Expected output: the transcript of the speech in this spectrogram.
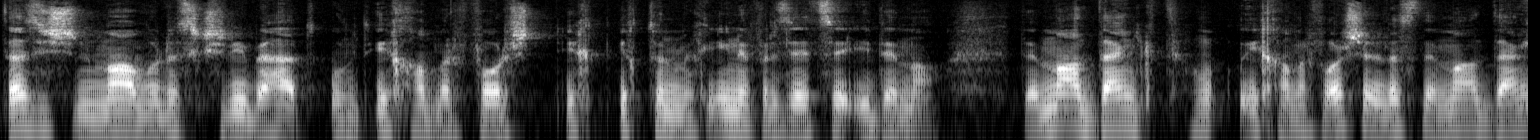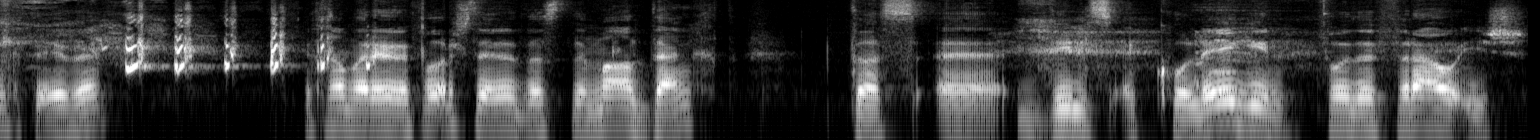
Das ist ein Mann, der das geschrieben hat und ich kann mir vorstellen, ich, ich tue mich hineinversetzen in den Mann. Der Mann denkt, ich kann mir vorstellen, dass der Mann denkt eben, ich kann mir eben vorstellen, dass der Mann denkt, dass äh, weil es eine Kollegin von der Frau ist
